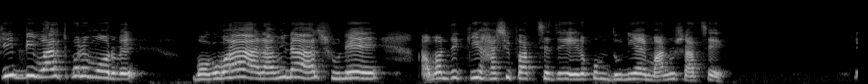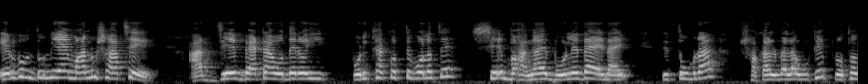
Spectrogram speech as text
কিডনি বাস্ট করে মরবে। ভগবান, আমি না শুনে আমার যে কি হাসি পাচ্ছে যে এরকম দুনিয়ায় মানুষ আছে। এরকম দুনিয়ায় মানুষ আছে। আর যে বেটা ওদের ওই পরীক্ষা করতে বলেছে, সে ভাঙায় বলে দেয় নাই যে তোমরা সকালবেলা উঠে প্রথম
